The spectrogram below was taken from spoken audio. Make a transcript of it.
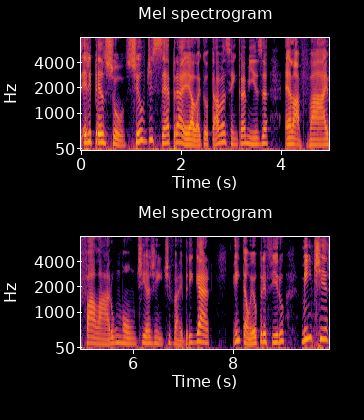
ele pensou: se eu disser para ela que eu estava sem camisa, ela vai falar um monte e a gente vai brigar. Então, eu prefiro mentir.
